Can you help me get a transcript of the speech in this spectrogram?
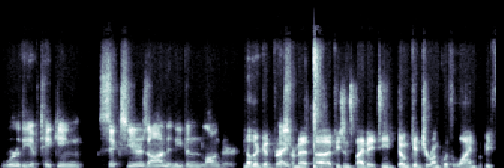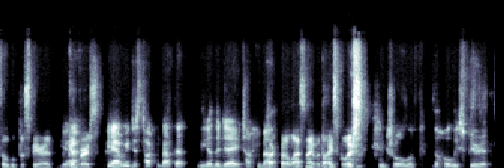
worthy of taking six years on and even longer. Another good verse Right. from it, uh, Ephesians 5:18. Don't get drunk with wine, but be filled with the Spirit. Yeah. Good verse. Yeah, we just talked about that the other day, talking about Talked about it last night with the high schoolers. control of the Holy Spirit.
